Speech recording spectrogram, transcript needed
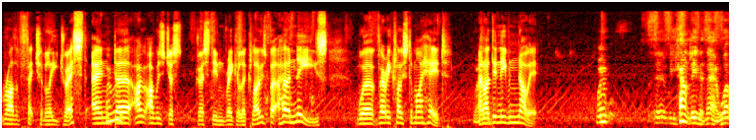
rather fetchingly dressed, and Oh, really? uh, I, I was just dressed in regular clothes. But her knees were very close to my head, and I didn't even know it. Well, uh, you can't leave it there. What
